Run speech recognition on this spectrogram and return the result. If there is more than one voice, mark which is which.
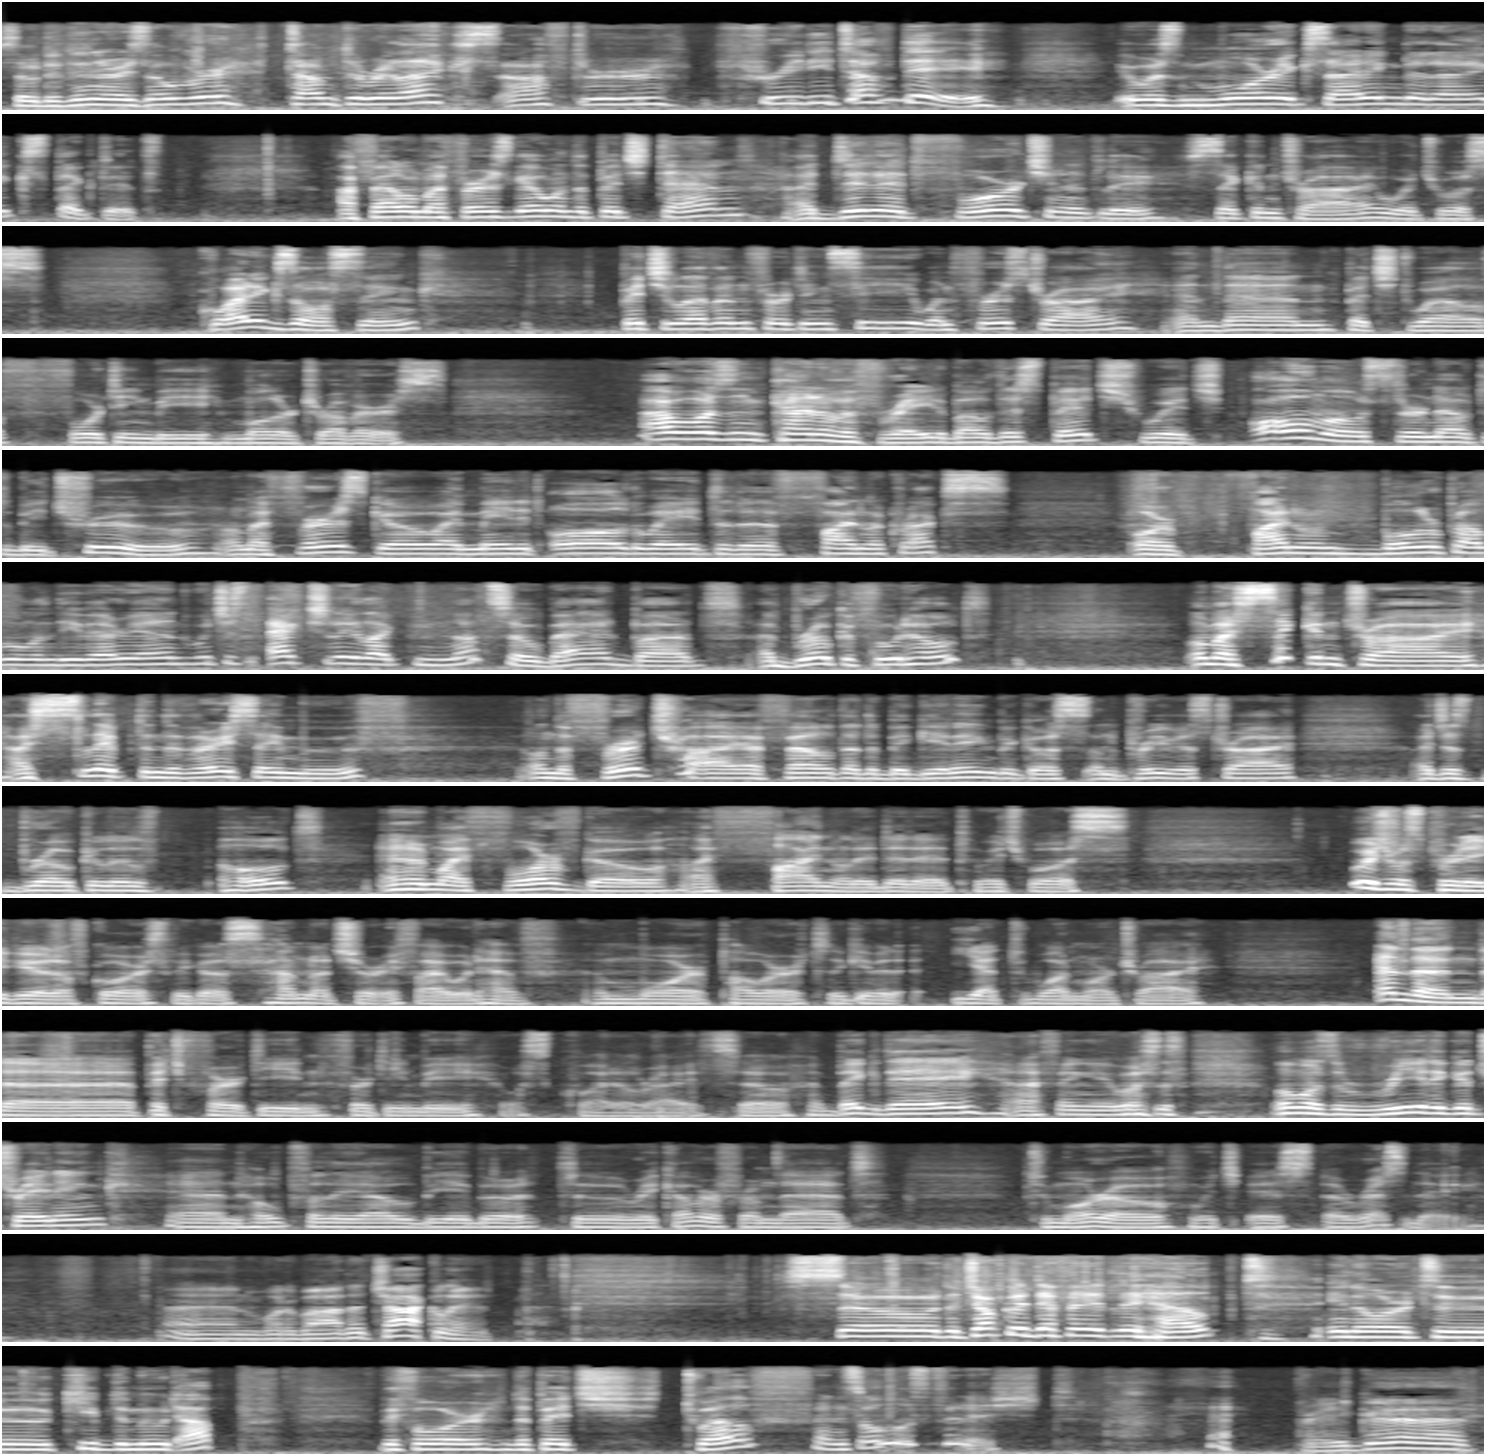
Speaker 1: So the dinner is over, time to relax after a pretty tough day. It was more exciting than I expected. I fell on my first go on the pitch 10. I did it fortunately second try, which was quite exhausting. Pitch 11 13C went first try, and then pitch 12 14B Molar Traverse. I wasn't kind of afraid about this pitch, which almost turned out to be true. On my first go, I made it all the way to the final crux, or final boulder problem on the very end, which is actually like not so bad, but I broke a foothold. On my second try, I slipped in the very same move. On the third try, I felt at the beginning because on the previous try, I just broke a little hold and on my fourth go I finally did it which was which was pretty good of course because I'm not sure if I would have more power to give it yet one more try. And then the pitch 13 13b was quite alright. So a big day. I think it was almost a really good training and hopefully I will be able to recover from that tomorrow which is a rest day
Speaker 2: and what about the chocolate?
Speaker 1: So the chocolate definitely helped in order to keep the mood up before the pitch 12 and it's almost finished.
Speaker 2: Pretty good.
